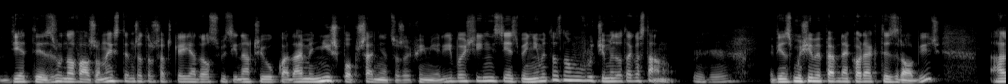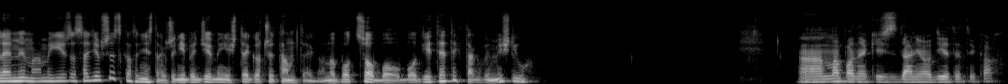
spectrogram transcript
diety zrównoważonej, z tym, że troszeczkę jadosłys inaczej układamy niż poprzednio, co żeśmy mieli, bo jeśli nic nie zmienimy, to znowu wrócimy do tego stanu. Mhm. Więc musimy pewne korekty zrobić, ale my mamy jeść w zasadzie wszystko. To nie jest tak, że nie będziemy jeść tego czy tamtego. No bo co, bo, bo dietetyk tak wymyślił? A ma pan jakieś zdanie o dietetykach?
